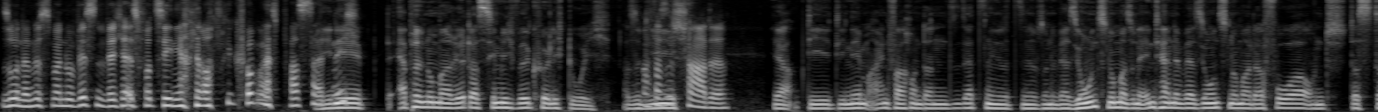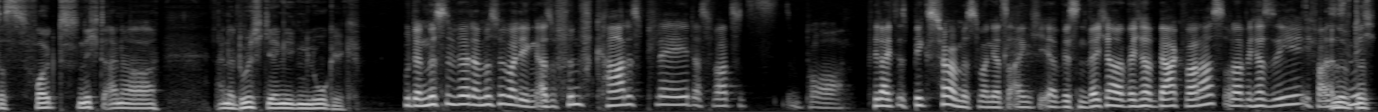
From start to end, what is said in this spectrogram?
So, und dann müsste man nur wissen, welcher ist vor zehn Jahren rausgekommen. Das passt halt Nee, nicht. nee, Apple nummeriert das ziemlich willkürlich durch. Also Ach, die, das ist schade. Ja, die, die nehmen einfach und dann setzen die so eine Versionsnummer, so eine interne Versionsnummer davor und das, das folgt nicht einer, einer durchgängigen Logik. Gut, dann müssen wir, dann müssen wir überlegen. Also 5K-Display, das war zu, boah, vielleicht ist Big Sur, müsste man jetzt eigentlich eher wissen. Welcher, welcher Berg war das oder welcher See? Ich weiß Also es das, nicht.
